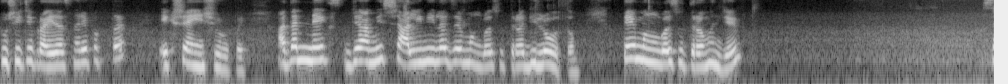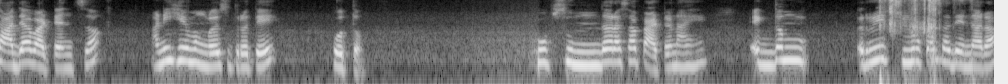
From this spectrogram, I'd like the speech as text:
ठुशीची प्राईस असणार आहे फक्त एकशे ऐंशी रुपये. आता नेक्स्ट जे आम्ही शालिनीला जे मंगळसूत्र दिलं होतं ते मंगळसूत्र म्हणजे साध्या वाट्यांचं आणि हे मंगळसूत्र ते होतं. खूप सुंदर असा पॅटर्न आहे. एकदम रिच लुक असा देणारा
